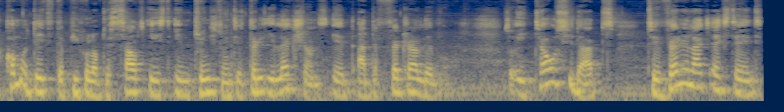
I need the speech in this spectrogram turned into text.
accommodate the people of the Southeast in 2023 elections at the federal level. So it tells you that to a very large extent,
